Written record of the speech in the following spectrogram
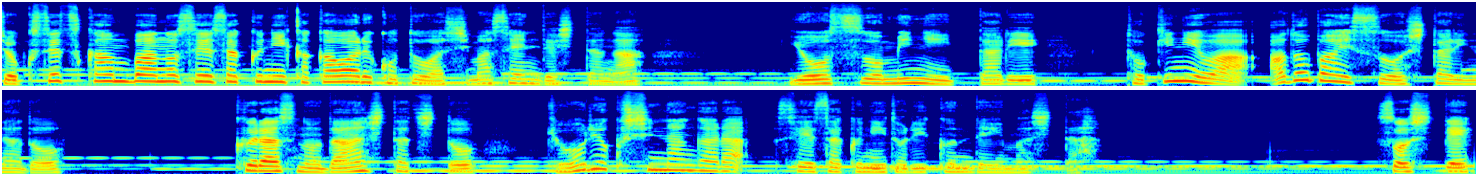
直接看板の制作に関わることはしませんでしたが様子を見に行ったり時にはアドバイスをしたりなどクラスの男子たちと協力しながら制作に取り組んでいました。そして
